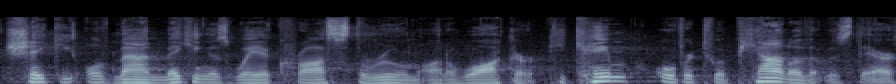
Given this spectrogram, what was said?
shaky old man making his way across the room on a walker. He came over to a piano that was there,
